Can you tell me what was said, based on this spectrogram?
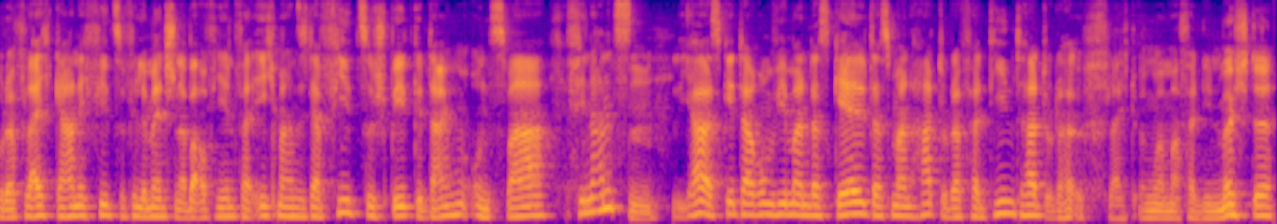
oder vielleicht gar nicht viel zu viele Menschen, aber auf jeden Fall ich, machen sich da viel zu spät Gedanken und zwar Finanzen. Ja, es geht darum, wie man das Geld, das man hat oder verdient hat oder vielleicht irgendwann mal verdienen möchte,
